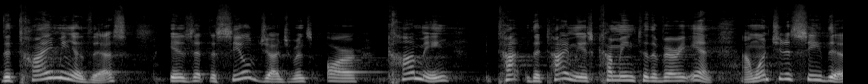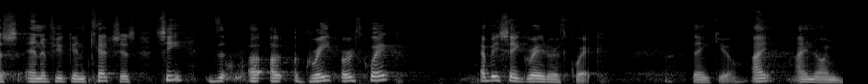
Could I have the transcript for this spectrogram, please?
the timing of this is that the sealed judgments are coming, the timing is coming to the very end. I want you to see this, and if you can catch this, see the, a, a, great earthquake? Everybody say great earthquake. Thank you. I, I know I'm,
